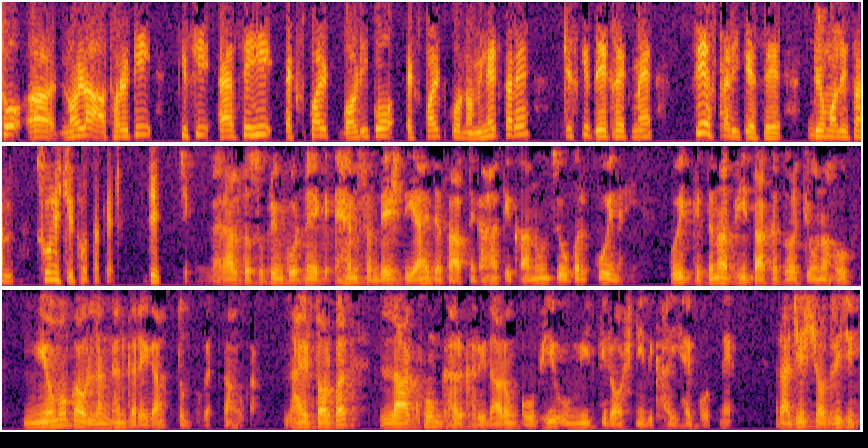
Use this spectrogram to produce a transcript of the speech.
तो नोएडा अथॉरिटी किसी ऐसे ही एक्सपर्ट बॉडी को एक्सपर्ट को नॉमिनेट करे, जिसकी देखरेख में सेफ़ तरीके से डिमोलिशन सुनिश्चित हो सके। जी। जी, बहरहाल तो सुप्रीम कोर्ट ने एक अहम संदेश दिया है, जैसा आपने कहा कि कानून से ऊपर कोई नहीं, कोई कितना भी ताकतवर क्यों ना हो, नियमों का उल्लंघन करेगा तो भुगतना होगा। ज़ाहिर तौर पर, लाखों घर खरीदारों को भी उम्मीद की रोशनी दिखाई है कोर्ट ने। राजेश चौधरी जी,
